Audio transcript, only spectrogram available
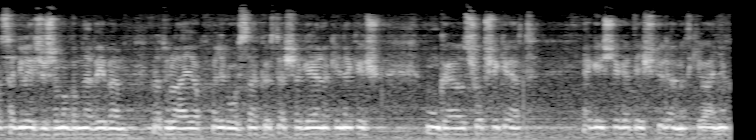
országgyűlés és a magam nevében gratuláljak Magyarország köztársaság elnökének, és munkához sok sikert, egészséget és türelmet kívánjak.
